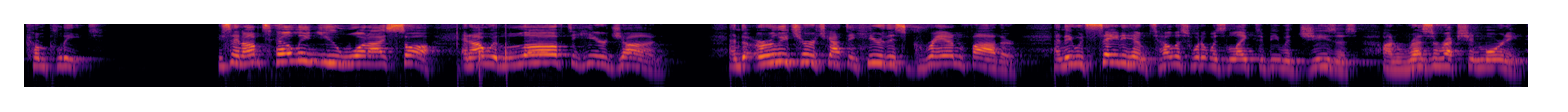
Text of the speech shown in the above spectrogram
complete. He's saying, I'm telling you what I saw. And I would love to hear John. And the early church got to hear this grandfather. And they would say to him, Tell us what it was like to be with Jesus on resurrection morning.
